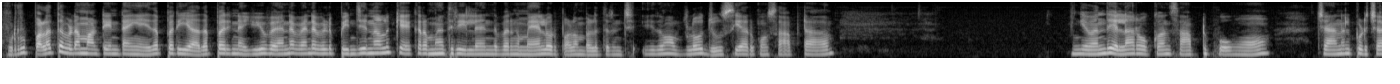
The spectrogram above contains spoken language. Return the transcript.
ஒரு பழத்தை விட மாட்டேன்ட்டாங்க. இதை பறி அதை பறினா ஐயோ வேண்டாம் வேண்டாம் விட பிஞ்சினாலும் கேட்குற மாதிரி இல்லை. இந்த பாருங்க மேலே ஒரு பழம் பழுத்துருந்துச்சு. இதுவும் அவ்வளோ ஜூஸியாக இருக்கும் சாப்பிட்டா. இங்கே வந்து எல்லோரும் உட்காந்து சாப்பிட்டு போவோம். சேனல் பிடிச்சா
